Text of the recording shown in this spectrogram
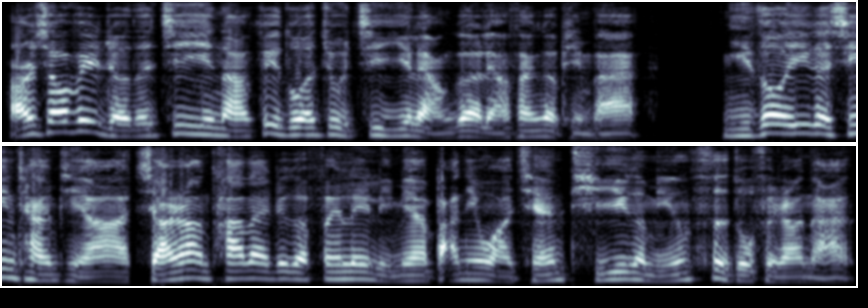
而消费者的记忆呢，最多就记一两个、两三个品牌。你作为一个新产品啊，想让它在这个分类里面把你往前提一个名次都非常难。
